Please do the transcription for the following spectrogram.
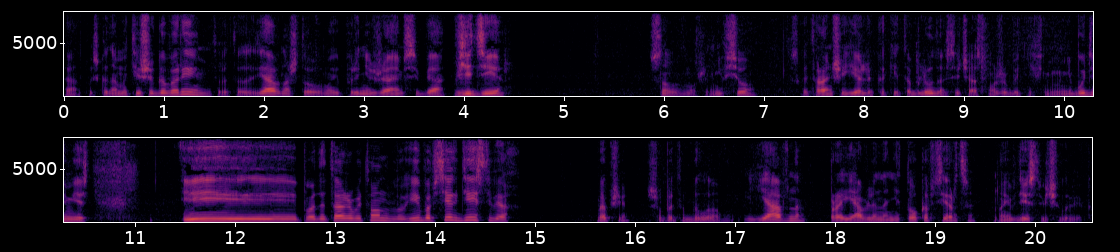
Да? То есть когда мы тише говорим, то это явно, что мы принижаем себя в еде. Снова, может, не все, сказать, раньше ели какие-то блюда, сейчас, может быть, их не будем есть. И подытаживает он и во всех действиях вообще, чтобы это было явно проявлено не только в сердце, но и в действии человека.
